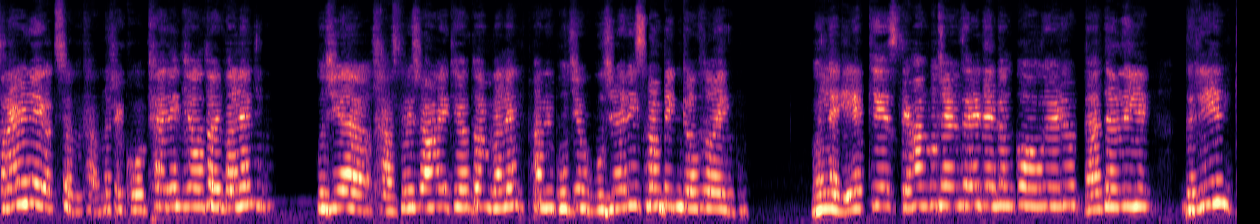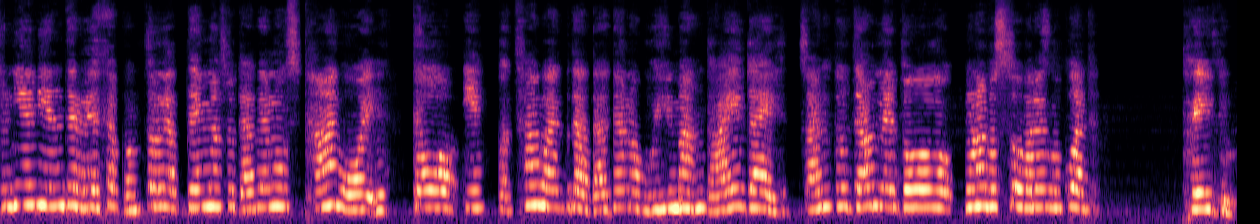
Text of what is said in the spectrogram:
ત્રણેય અક્ષર પછી કોઠારી કહેવો થાય ભલે પૂજ્ય શાસ્ત્રી સ્વામી કહેવો તો ભલે, અને પૂજ્ય ગુજરાતી સ્વામી કહેવો તો ભલે એક કે સેવા પૂજન કરીને ડંકો વગાડ્યો દાદાને દરેક દુનિયાની અંદર રહેતા ભક્તોના તેમના શું દાદાનું સ્થાન હોય? તો એ કથા દાદા દાદાનો મહિમા ગાય ગાય સાંતો જામ ને તો પૂણા બસો વર્ષ ઉપર થઈ ગયું.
